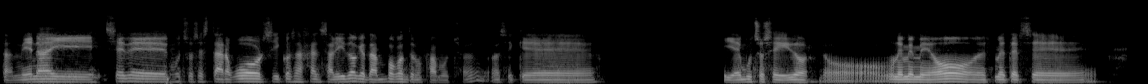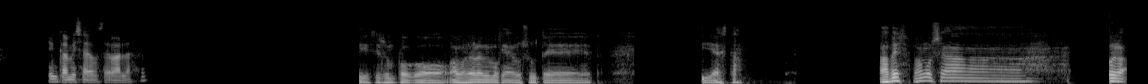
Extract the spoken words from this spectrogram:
también hay, sé de muchos Star Wars y cosas que han salido que tampoco triunfa mucho, ¿eh? Así que... Y hay mucho seguidor. Un MMO es meterse en camisa de once balas, ¿eh? Sí, es un poco. Vamos, lo mismo que un shooter. Y ya está. A ver, vamos a. Bueno,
